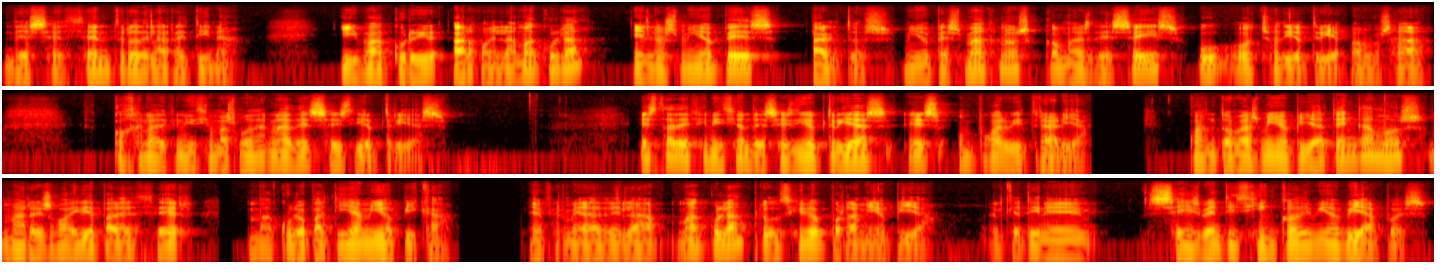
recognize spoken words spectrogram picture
de ese centro de la retina. Y va a ocurrir algo en la mácula en los miopes altos, miopes magnos con más de 6 u 8 dioptrías. Vamos a coger la definición más moderna de 6 dioptrías. Esta definición de 6 dioptrías es un poco arbitraria. Cuanto más miopía tengamos, más riesgo hay de padecer maculopatía miópica, enfermedad de la mácula producido por la miopía. El que tiene 6,25 de miopía, pues,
